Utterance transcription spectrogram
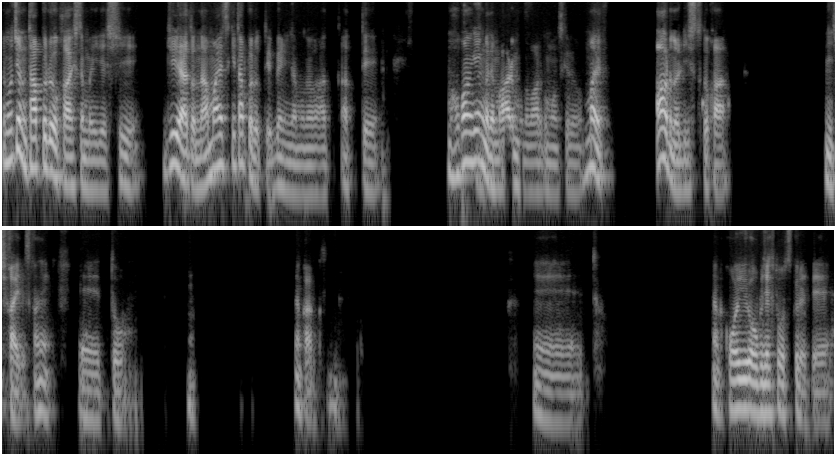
もちろんタプルを返してもいいですし、ジュリアだと名前付きタプルっていう便利なものがあって、まあ、他の言語でもあるものもあると思うんですけど、まあ、R のリストとかに近いですかね。えー、っと、なんか、えー、っと、なんかこういうオブジェクトを作れて、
